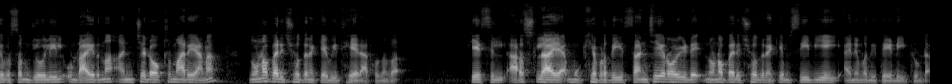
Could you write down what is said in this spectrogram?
ദിവസം ജോലിയിൽ ഉണ്ടായിരുന്ന അഞ്ച് ഡോക്ടർമാരെയാണ് നുണപരിശോധനയ്ക്ക് വിധേയരാക്കുന്നത്. കേസിൽ അറസ്റ്റിലായ മുഖ്യപ്രതി സഞ്ജയ് റോയിയുടെ നുണപരിശോധനയ്ക്കും സി ബി ഐ അനുമതി തേടിയിട്ടുണ്ട്.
